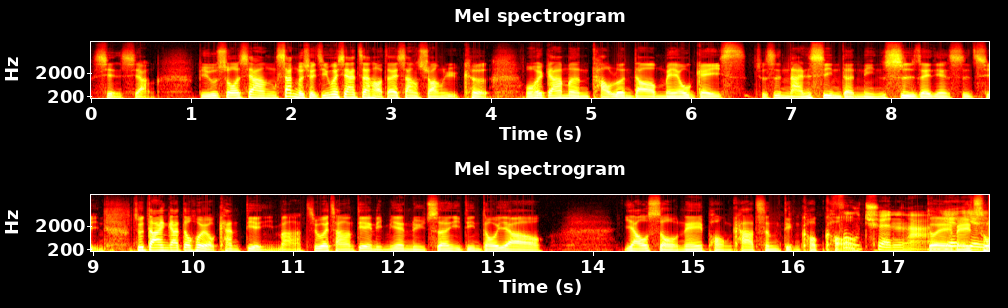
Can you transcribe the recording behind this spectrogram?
现象，比如说像上个学期，因为现在正好在上双语课，我会跟他们讨论到 male gaze，就是男性的凝视这件事情。就大家应该都会有看电影嘛，就会常常电影里面女生一定都要。腰手那捧卡称顶 Coco，父权啦，对，没错，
